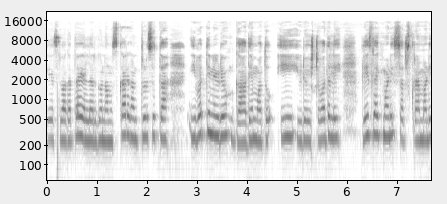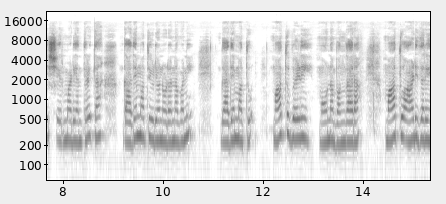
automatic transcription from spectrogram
ಸ್ವಾಗತ. ಎಲ್ಲರಿಗೂ ನಮಸ್ಕಾರಗಳನ್ನು ತಿಳಿಸುತ್ತಾ ಇವತ್ತಿನ ವಿಡಿಯೋ ಗಾದೆ ಮಾತು. ಈ ವಿಡಿಯೋ ಇಷ್ಟವಾದಲ್ಲಿ ಪ್ಲೀಸ್ ಲೈಕ್ ಮಾಡಿ ಸಬ್ಸ್ಕ್ರೈಬ್ ಮಾಡಿ ಶೇರ್ ಮಾಡಿ ಅಂತ ಹೇಳ್ತಾ ಗಾದೆ ಮಾತು ವಿಡಿಯೋ ನೋಡೋಣ ಬನ್ನಿ. ಗಾದೆ ಮಾತು ಮಾತು ಬೆಳಿ ಮೌನ ಬಂಗಾರ, ಮಾತು ಆಡಿದರೆ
